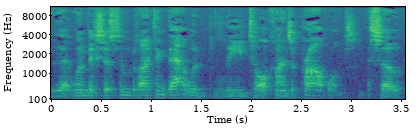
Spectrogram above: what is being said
that limbic system, but I think that would lead to all kinds of problems. So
